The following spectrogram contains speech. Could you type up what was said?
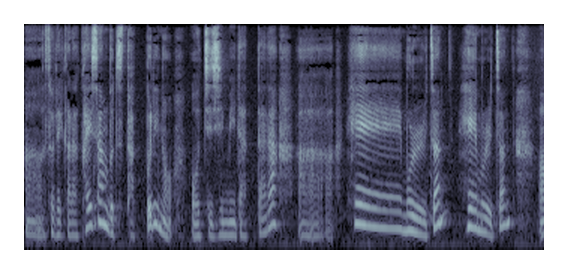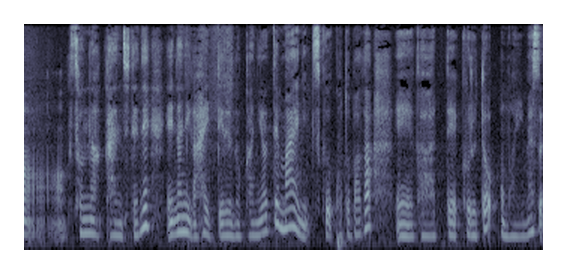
あそれから海産物たっぷりのおチヂミだったら、あヘームルジョン、ヘームルジョンあ、そんな感じでね、え何が入っているのかによって前につく言葉が、えー、変わってくると思います。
